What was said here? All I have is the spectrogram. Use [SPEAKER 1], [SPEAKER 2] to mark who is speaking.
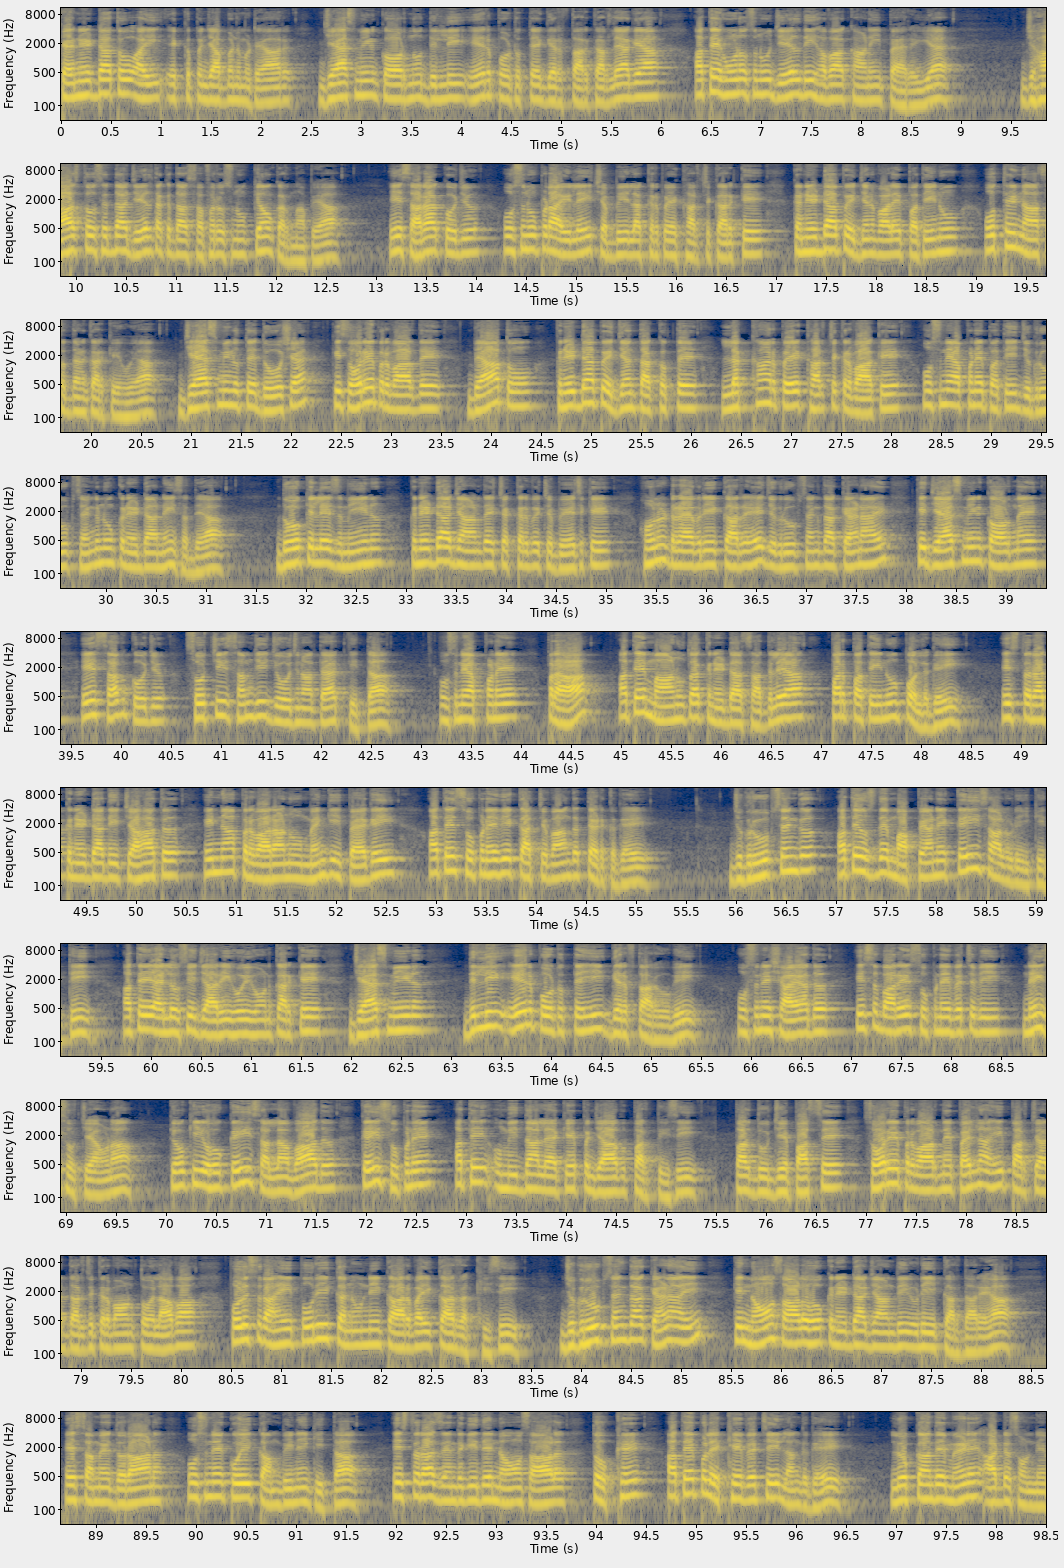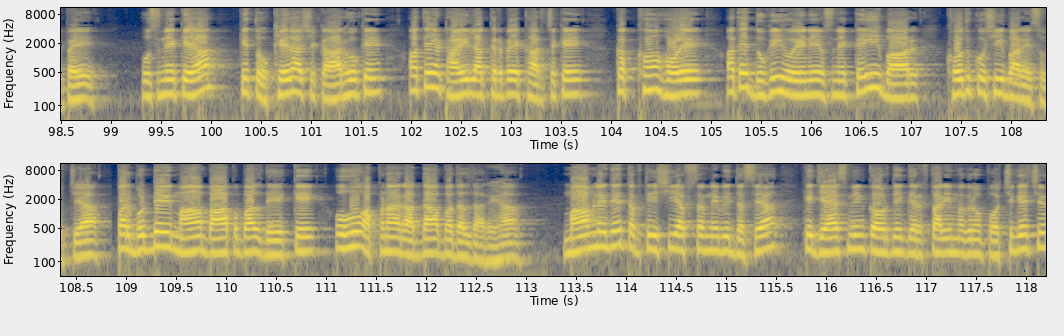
[SPEAKER 1] Canada ਤੋਂ ਆਈ ਇੱਕ ਪੰਜਾਬਣ ਮੁਟਿਆਰ ਜੈਸਮੀਨ ਕੌਰ ਨੂੰ ਦਿੱਲੀ 에ਅਰਪੋਰਟ ਉੱਤੇ ਗ੍ਰਿਫਤਾਰ ਕਰ ਲਿਆ ਗਿਆ ਅਤੇ ਹੁਣ ਉਸ ਨੂੰ ਜੇਲ੍ਹ ਦੀ ਹਵਾ ਖਾਣੀ ਪੈ ਰਹੀ ਹੈ। ਜਹਾਜ਼ ਤੋਂ ਸਿੱਧਾ ਜੇਲ੍ਹ ਤੱਕ ਦਾ ਸਫ਼ਰ ਉਸ ਨੂੰ ਕਿਉਂ ਕਰਨਾ ਪਿਆ? ਇਹ ਸਾਰਾ ਕੁਝ ਉਸ ਨੂੰ ਪੜ੍ਹਾਈ ਲਈ 26 ਲੱਖ ਰੁਪਏ ਖਰਚ ਕਰਕੇ ਕੈਨੇਡਾ ਭੇਜਣ ਵਾਲੇ ਪਤੀ ਨੂੰ ਉੱਥੇ ਨਾ ਸੱਦਣ ਕਰਕੇ ਹੋਇਆ। ਜੈਸਮੀਨ ਉੱਤੇ ਦੋਸ਼ ਹੈ ਕਿ ਸਹੁਰੇ ਪਰਿਵਾਰ ਦੇ ਵਿਆਹ ਤੋਂ ਕੈਨੇਡਾ ਭੇਜਣ ਤੱਕ ਉੱਤੇ ਲੱਖਾਂ ਰੁਪਏ ਖਰਚ ਕਰਵਾ ਕੇ ਉਸਨੇ ਆਪਣੇ ਪਤੀ ਜਗਰੂਪ ਸਿੰਘ ਨੂੰ ਕੈਨੇਡਾ ਨਹੀਂ ਸੱਦਿਆ। 2 ਕਿੱਲੇ ਜ਼ਮੀਨ ਕੈਨੇਡਾ ਜਾਣ ਦੇ ਚੱਕਰ ਵਿੱਚ ਵੇਚ ਕੇ ਹੁਣ ਡਰਾਈਵਰੀ ਕਰ ਰਹੇ ਜਗਰੂਪ ਸਿੰਘ ਦਾ ਕਹਿਣਾ ਹੈ ਕਿ ਜੈਸਮੀਨ ਕੌਰ ਨੇ ਇਹ ਸਭ ਕੁਝ ਸੋਚੀ ਸਮਝੀ ਯੋਜਨਾ ਤਹਿਤ ਕੀਤਾ। ਉਸਨੇ ਆਪਣੇ ਭਰਾ ਅਤੇ ਮਾਂ ਨੂੰ ਤਾਂ ਕੈਨੇਡਾ ਸੱਦ ਲਿਆ, ਪਰ ਪਤੀ ਨੂੰ ਭੁੱਲ ਗਈ। ਇਸ ਤਰ੍ਹਾਂ ਕੈਨੇਡਾ ਦੀ ਚਾਹਤ ਇਨ੍ਹਾਂ ਪਰਿਵਾਰਾਂ ਨੂੰ ਮਹਿੰਗੀ ਪੈ ਗਈ ਅਤੇ ਸੁਪਨੇ ਵੀ ਕੱਚ ਵਾਂਗ ਧੜਕ ਗਏ। ਜਗਰੂਪ ਸਿੰਘ ਅਤੇ ਉਸਦੇ ਮਾਪਿਆਂ ਨੇ ਕਈ ਸਾਲ ਉਡੀਕ ਕੀਤੀ ਅਤੇ ਐਲਓਸੀ ਜਾਰੀ ਹੋਈ ਹੋਣ ਕਰਕੇ ਜੈਸਮੀਨ ਦਿੱਲੀ 에ਅਰਪੋਰਟ ਉੱਤੇ ਹੀ ਗ੍ਰਿਫਤਾਰ ਹੋ ਗਈ। ਉਸਨੇ ਸ਼ਾਇਦ ਇਸ ਬਾਰੇ ਸੁਪਨੇ ਵਿੱਚ ਵੀ ਨਹੀਂ ਸੋਚਿਆ ਹੋਣਾ। ਕਿਉਂਕਿ ਉਹ ਕਈ ਸਾਲਾਂ ਬਾਅਦ ਕਈ ਸੁਪਨੇ ਅਤੇ ਉਮੀਦਾਂ ਲੈ ਕੇ ਪੰਜਾਬ ਭਰਤੀ ਸੀ। ਪਰ ਦੂਜੇ ਪਾਸੇ ਸਹੁਰੇ ਪਰਿਵਾਰ ਨੇ ਪਹਿਲਾਂ ਹੀ ਪਰਚਾ ਦਰਜ ਕਰਵਾਉਣ ਤੋਂ ਇਲਾਵਾ ਪੁਲਿਸ ਰਾਹੀਂ ਪੂਰੀ ਕਾਨੂੰਨੀ ਕਾਰਵਾਈ ਕਰ ਰੱਖੀ ਸੀ। ਜਗਰੂਪ ਸਿੰਘ ਦਾ ਕਹਿਣਾ ਹੈ ਕਿ 9 ਸਾਲ ਉਹ ਕੈਨੇਡਾ ਜਾਣ ਦੀ ਉਡੀਕ ਕਰਦਾ ਰਿਹਾ। ਇਸ ਸਮੇਂ ਦੌਰਾਨ ਉਸਨੇ ਕੋਈ ਕੰਮ ਵੀ ਨਹੀਂ ਕੀਤਾ। ਇਸ ਤਰ੍ਹਾਂ ਜ਼ਿੰਦਗੀ ਦੇ 9 ਸਾਲ ਧੋਖੇ ਅਤੇ ਭੁਲੇਖੇ ਵਿੱਚ ਹੀ ਲੰਘ ਗਏ। ਲੋਕਾਂ ਦੇ ਮਿਹਣੇ ਅੱਡ ਸੁਣਨੇ ਪਏ। ਉਸਨੇ ਕਿਹਾ ਕਿ ਧੋਖੇ ਦਾ ਸ਼ਿਕਾਰ ਹੋ ਕੇ ਅਤੇ 28 ਲੱਖ ਰੁਪਏ ਖਰਚ ਕੇ ਕੱਖੋਂ ਹੌਲੇ ਅਤੇ ਦੁਖੀ ਹੋਏ ਨੇ ਉਸਨੇ ਕਈ ਵਾਰ ਖੁਦਕੁਸ਼ੀ ਬਾਰੇ ਸੋਚਿਆ, ਪਰ ਬੁੱਢੇ ਮਾਂ-ਬਾਪ ਵੱਲ ਦੇਖ ਕੇ ਉਹ ਆਪਣਾ ਇਰਾਦਾ ਬਦਲਦਾ ਰਿਹਾ। ਮਾਮਲੇ ਦੇ ਤਫਤੀਸ਼ੀ ਅਫਸਰ ਨੇ ਵੀ ਦੱਸਿਆ ਕਿ ਜੈਸਮੀਨ ਕੌਰ ਦੀ ਗ੍ਰਿਫਤਾਰੀ ਮਗਰੋਂ ਪੁੱਛਗਿੱਛ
